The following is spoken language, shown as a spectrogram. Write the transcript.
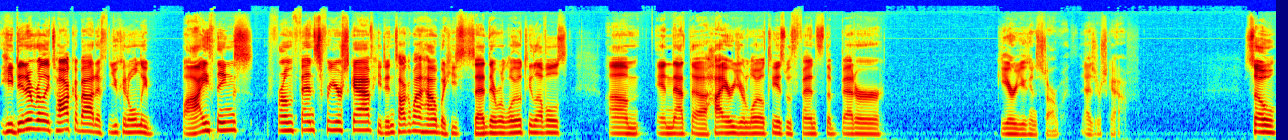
He didn't really talk about if you can only buy things from fence for your scav. He didn't talk about how, but he said there were loyalty levels, um, and that the higher your loyalty is with fence, the better gear you can start with as your scav. So,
